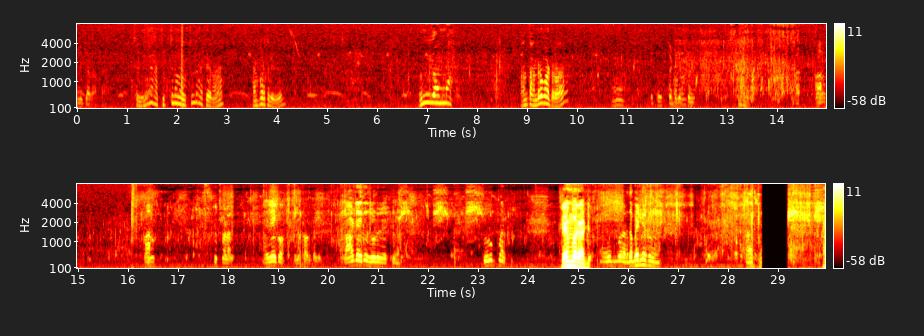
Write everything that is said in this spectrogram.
అమ్మ కొట్టిందంటే దేప నాకు చెప్తున్నా మరి వస్తుంది అట్టేనా కనపడతలేదు. అమ్మ అంత అండర్ వాటరా చూడాలి అదేకో రాడ్ అయితే చూడు ఎట్లుంది సూపర్. Rainbow rod. బయటకు వెళ్తున్నాను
